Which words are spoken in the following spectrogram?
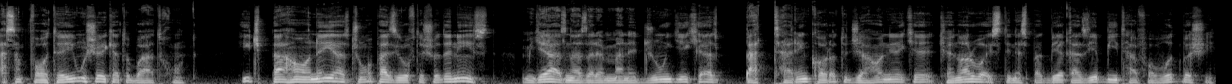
اصلا فاتحه اون شرکت رو باید خوند. هیچ بهانه ای از شما پذیرفته شده نیست. میگه از نظر من جون یکی از بدترین کارا تو جهان اینه که کنار وایستی نسبت به یه قضیه بی تفاوت باشی.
